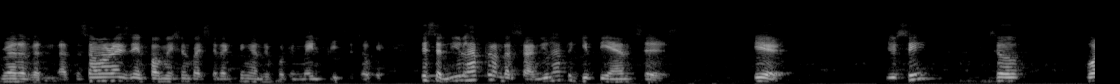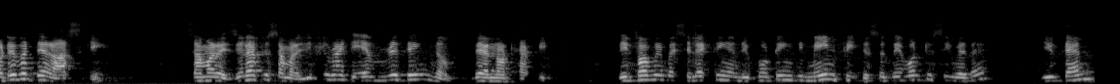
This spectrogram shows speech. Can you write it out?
relevant. That's to summarize the information by selecting and reporting main features. Okay. Listen, you'll have to understand, you'll have to give the answers here. You see? So whatever they're asking, summarize. You'll have to summarize. If you write everything, no, they are not happy. The information by selecting and reporting the main features. So they want to see whether you can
